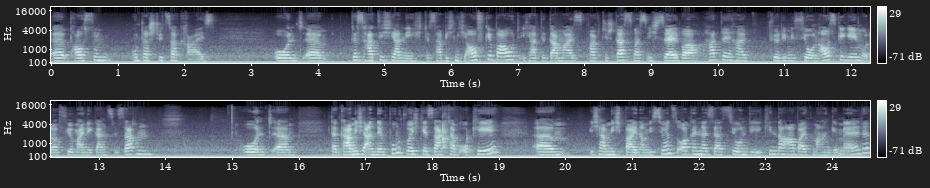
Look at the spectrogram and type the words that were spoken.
äh, brauchst du einen Unterstützerkreis. Und äh, das hatte ich ja nicht. Das habe ich nicht aufgebaut. Ich hatte damals praktisch das, was ich selber hatte, halt für die Mission ausgegeben oder für meine ganzen Sachen. Und ähm, dann kam ich an den Punkt, wo ich gesagt habe, okay, ähm, ich habe mich bei einer Missionsorganisation, die Kinderarbeit machen, gemeldet.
